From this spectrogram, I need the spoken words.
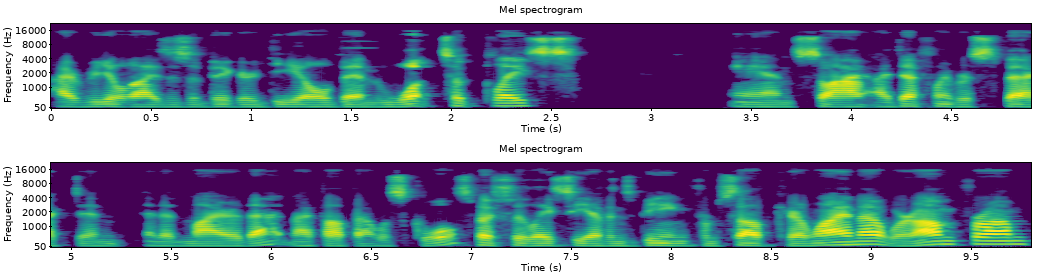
I realize is a bigger deal than what took place and so I, I, definitely respect and, and admire that. And I thought that was cool, especially Lacey Evans being from South Carolina, where I'm from.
